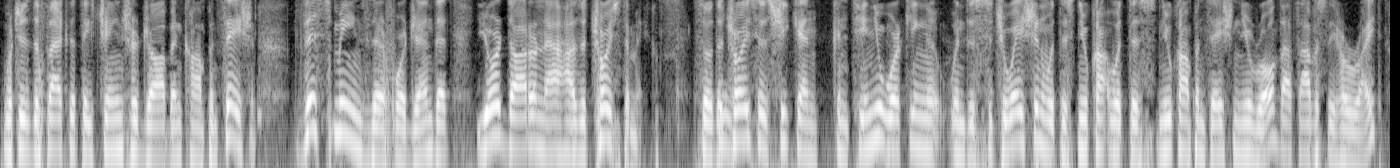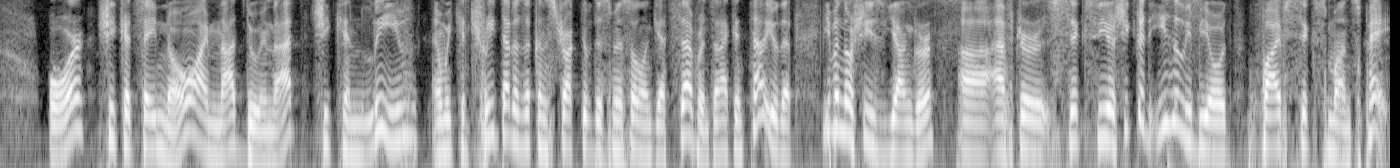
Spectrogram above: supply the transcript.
which is the fact that they changed her job and compensation. This means, therefore, Jen, that your daughter now has a choice to make. So the hmm. choice is she can continue working in this situation with this new with this new compensation, new role. That's obviously her right or she could say, No, I'm not doing that. She can leave, and we can treat that as a constructive dismissal and get severance. And I can tell you that even though she's younger, uh, after six years, she could easily be owed five, six months' pay.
